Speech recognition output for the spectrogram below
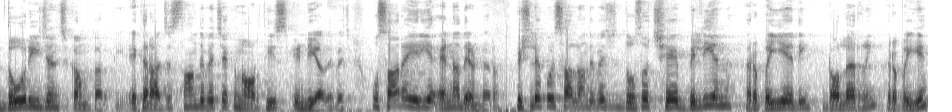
ਦੋ ਰੀਜਨ 'ਚ ਕੰਮ ਕਰਦੀ ਹੈ। ਇੱਕ ਰਾਜਸਥਾਨ ਦੇ ਵਿੱਚ, ਇੱਕ ਨਾਰਥ ਈਸਟ ਇੰਡੀਆ ਦੇ ਵਿੱਚ। ਉਹ ਸਾਰਾ ਏਰੀਆ ਇਹਨਾਂ ਦੇ ਅੰਡਰ ਆ। ਪਿਛਲੇ ਕੁਝ ਸਾਲਾਂ ਦੇ ਵਿੱਚ 206 ਬਿਲੀਅਨ ਰੁਪਏ ਦੀ ਡਾਲਰ ਨਹੀਂ ਰੁਪਏ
